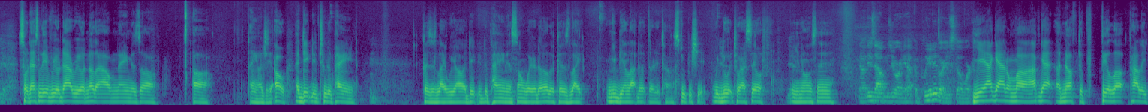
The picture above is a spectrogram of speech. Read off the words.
Yeah. So that's Live Real, Die Real. Another album name is, uh, uh, dang, I just, oh, Addicted to the Pain. Because it's like we all addicted to pain in some way or the other, because like me being locked up 30 times, stupid shit. We do it to ourselves, Yeah. you know what I'm saying? Now, these albums you already have completed, or are you still working? Yeah, I got them. Uh, I've got enough to fill up probably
